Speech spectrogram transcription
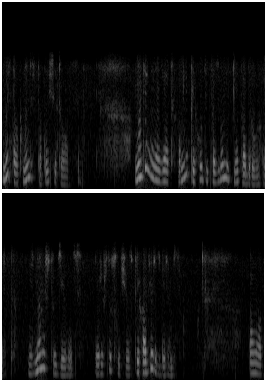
мы столкнулись с такой ситуацией. Неделю назад ко мне приходит, позвонит мне подруга, говорит, не знаю, что делать. Я говорю, что случилось? Приходи, разберемся. Вот,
